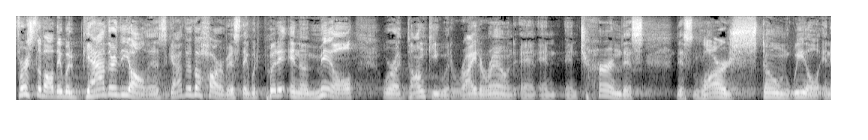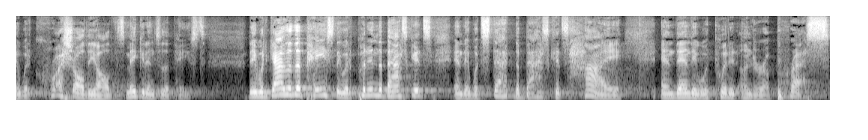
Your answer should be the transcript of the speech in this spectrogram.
first of all, they would gather the olives, gather the harvest, they would put it in a mill where a donkey would ride around and, and, and turn this, this large stone wheel, and it would crush all the olives, make it into the paste. They would gather the paste, they would put in the baskets, and they would stack the baskets high, and then they would put it under a press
